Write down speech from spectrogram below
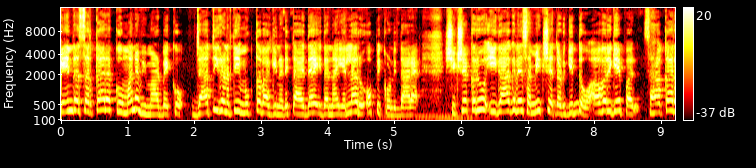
ಕೇಂದ್ರ ಸರ್ಕಾರಕ್ಕೂ ಮನವಿ ಮಾಡಬೇಕು. ಜಾತಿ ಗಣತಿ ಮುಕ್ತವಾಗಿ ನಡೀತಾ ಇದೆ, ಇದನ್ನು ಎಲ್ಲರೂ ಒಪ್ಪಿಕೊಂಡಿದ್ದಾರೆ. ಶಿಕ್ಷಕರು ಈಗಾಗಲೇ ಸಮೀಕ್ಷೆ ತೊಡಗಿದ್ದು ಅವರಿಗೆ ಸಹಕಾರ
